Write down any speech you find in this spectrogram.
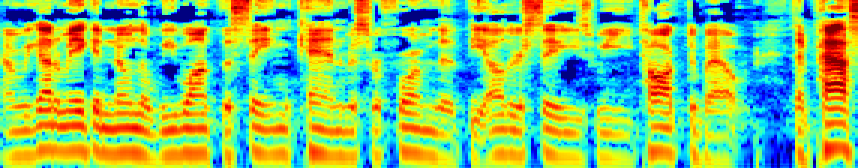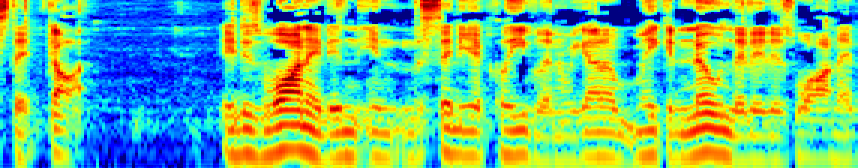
And we got to make it known that we want the same cannabis reform that the other cities we talked about that passed it got. It is wanted in, in the city of Cleveland. We got to make it known that it is wanted.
